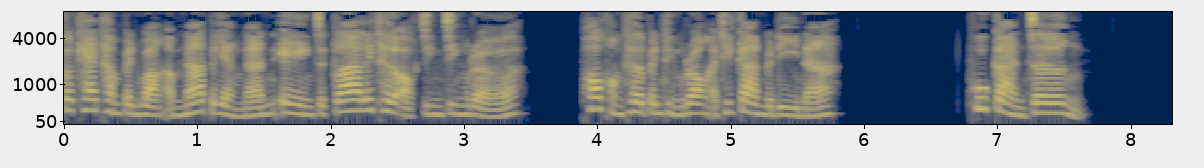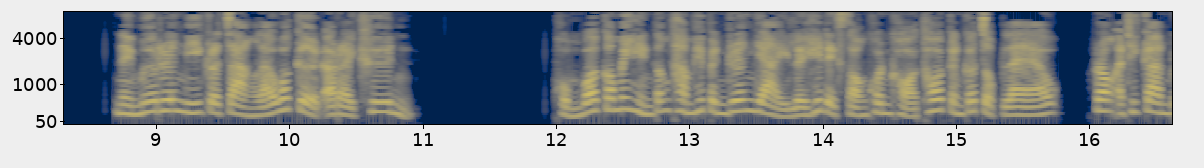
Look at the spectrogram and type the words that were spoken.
ก็แค่ทำเป็นวางอำนาจไปอย่างนั้นเองจะกล้าไล่เธอออกจริง ๆ เหรอ พ่อของเธอเป็นถึงรองอธิการบดีนะ ผู้การเจิ้งในเมื่อเรื่องนี้กระจ่างแล้วว่าเกิดอะไรขึ้น ผมว่าก็ไม่เห็นต้องทำให้เป็นเรื่องใหญ่เลยให้เด็กสองคนขอโทษกันก็จบแล้ว รองอธิการบ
